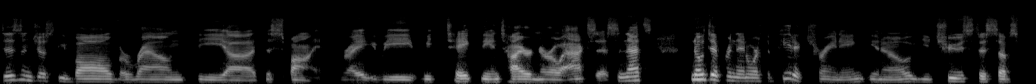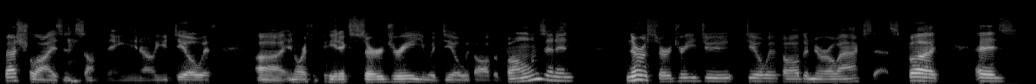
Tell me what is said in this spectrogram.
doesn't just evolve around the uh, the spine, right? We we take the entire neuro axis, and that's no different than orthopedic training. You know, you choose to subspecialize in something. You know, you deal with uh, in orthopedic surgery, you would deal with all the bones, and in neurosurgery, you do deal with all the neuro axis. But as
